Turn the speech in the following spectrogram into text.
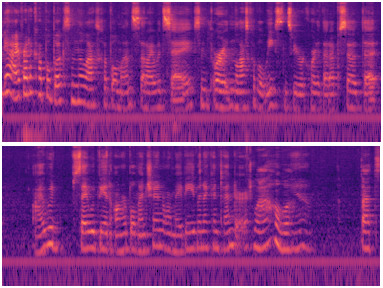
Yeah, I've read a couple books in the last couple months that I would say, since or in the last couple weeks since we recorded that episode, that I would say would be an honorable mention or maybe even a contender. Wow. Yeah. That's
